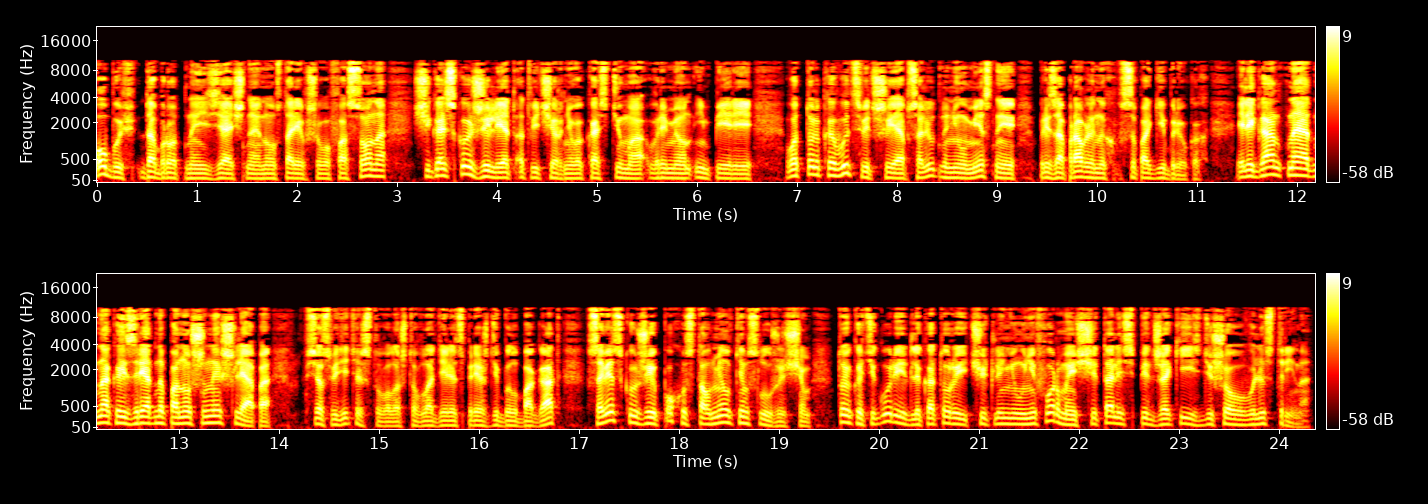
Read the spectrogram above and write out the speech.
обувь добротная, изящная, но устаревшего фасона, щегольской жилет от вечернего костюма времен империи, вот только выцветшие и абсолютно неуместные при заправленных в сапоги брюках. Элегантная, однако изрядно поношенная шляпа – все свидетельствовало, что владелец прежде был богат, в советскую же эпоху стал мелким служащим, той категории, для которой чуть ли не униформой считались пиджаки из дешевого люстрина.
